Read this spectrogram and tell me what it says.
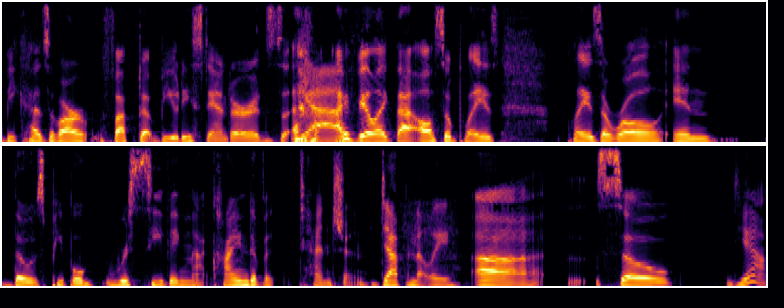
because of our fucked up beauty standards, Yeah. I feel like that also plays plays a role in those people receiving that kind of attention. Definitely. Uh, so, yeah.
